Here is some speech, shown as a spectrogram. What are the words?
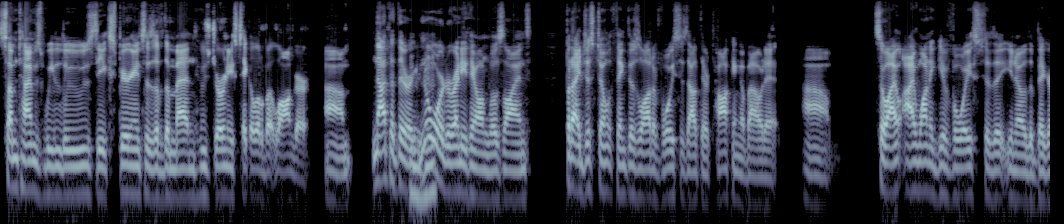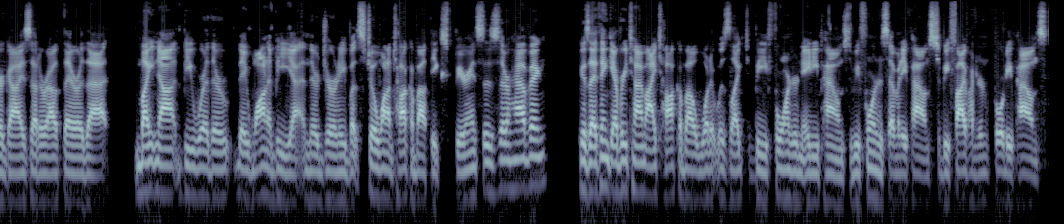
sometimes we lose the experiences of the men whose journeys take a little bit longer. Um, not that they're mm-hmm. ignored or anything along those lines, but I just don't think there's a lot of voices out there talking about it. Um, so I, I want to give voice to the you know the bigger guys that are out there that might not be where they're they want to be yet in their journey, but still want to talk about the experiences they're having. Because I think every time I talk about what it was like to be 480 pounds, to be 470 pounds, to be 540 pounds,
